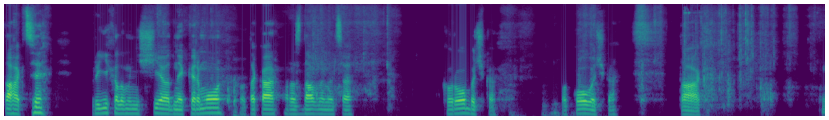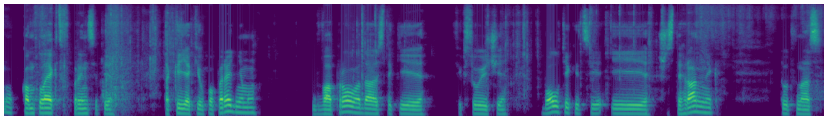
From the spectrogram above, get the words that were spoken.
Так, це приїхало мені ще одне кермо. Отака роздавлена ця коробочка, упаковочка. Так. Ну, комплект, в принципі, такий, як і в попередньому. Два провода, ось такі фіксуючі болтики ці і шестигранник. Тут в нас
